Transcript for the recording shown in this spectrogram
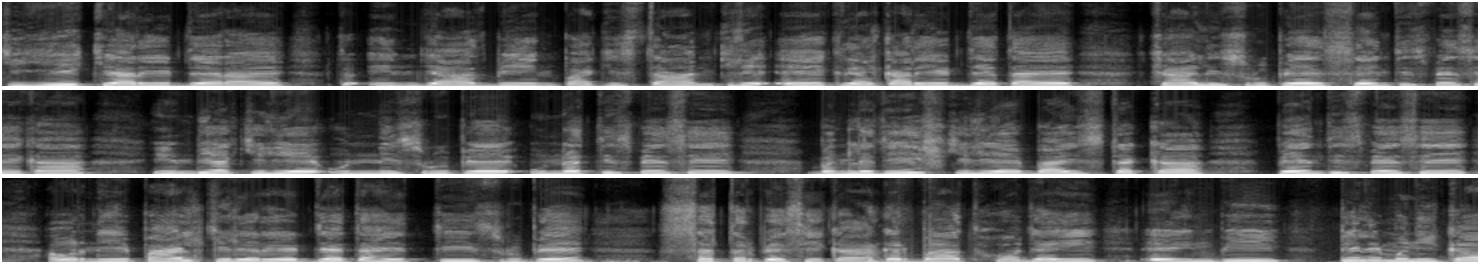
कि ये क्या रेट दे रहा है। तो इंजाज बैंक पाकिस्तान के लिए एक रियल का रेट देता है चालीस रुपये सैंतीस पैसे का। इंडिया के लिए उन्नीस रुपये उनतीस पैसे। बांग्लादेश के लिए बाईस टका पैंतीस पैसे। और नेपाल के लिए रेट देता है तीस रुपये सत्तर पैसे का। अगर बात हो जाए एन बी टेलीमनी का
